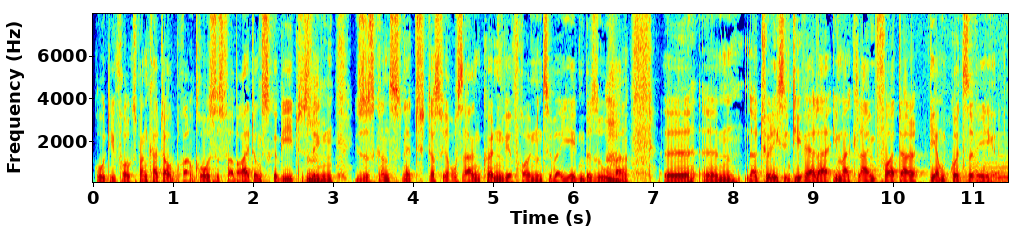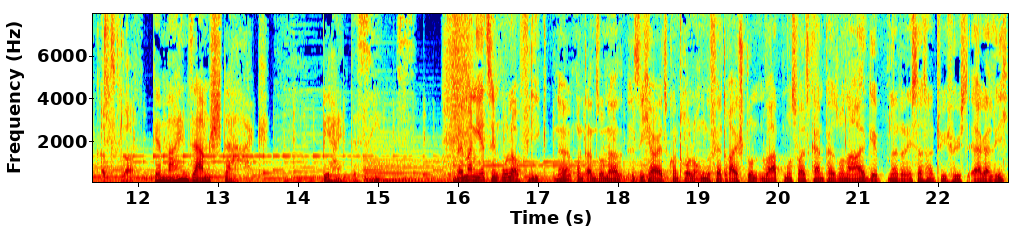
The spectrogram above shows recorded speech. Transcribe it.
Gut, die Volksbank hat auch ein großes Verbreitungsgebiet, deswegen mhm. ist es ganz nett, dass wir auch sagen können, wir freuen uns über jeden Besucher. Mhm. Äh, ähm, natürlich sind die Wähler immer klein im Vorteil, die haben kurze Wege, ganz klar. Gemeinsam stark. Behind the scenes. Wenn man jetzt in Urlaub fliegt ne, und an so einer Sicherheitskontrolle ungefähr drei Stunden warten muss, weil es kein Personal gibt, ne, dann ist das natürlich höchst ärgerlich.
